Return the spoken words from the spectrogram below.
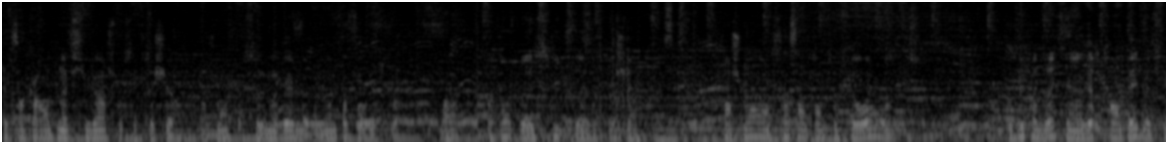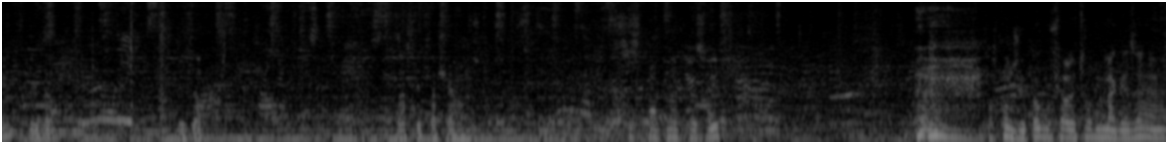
749 celui-là, je trouve c'est très cher. Franchement, pour ce modèle, même pas pour riche, quoi. Voilà. Par contre, le S8, c'est très cher. Franchement, 539 euros. En plus, on dirait qu'il y a un verre trempé dessus, déjà. Déjà. Ça, c'est pas cher. hein. 6,39 le plus. Par contre, je vais pas vous faire le tour du magasin, hein,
